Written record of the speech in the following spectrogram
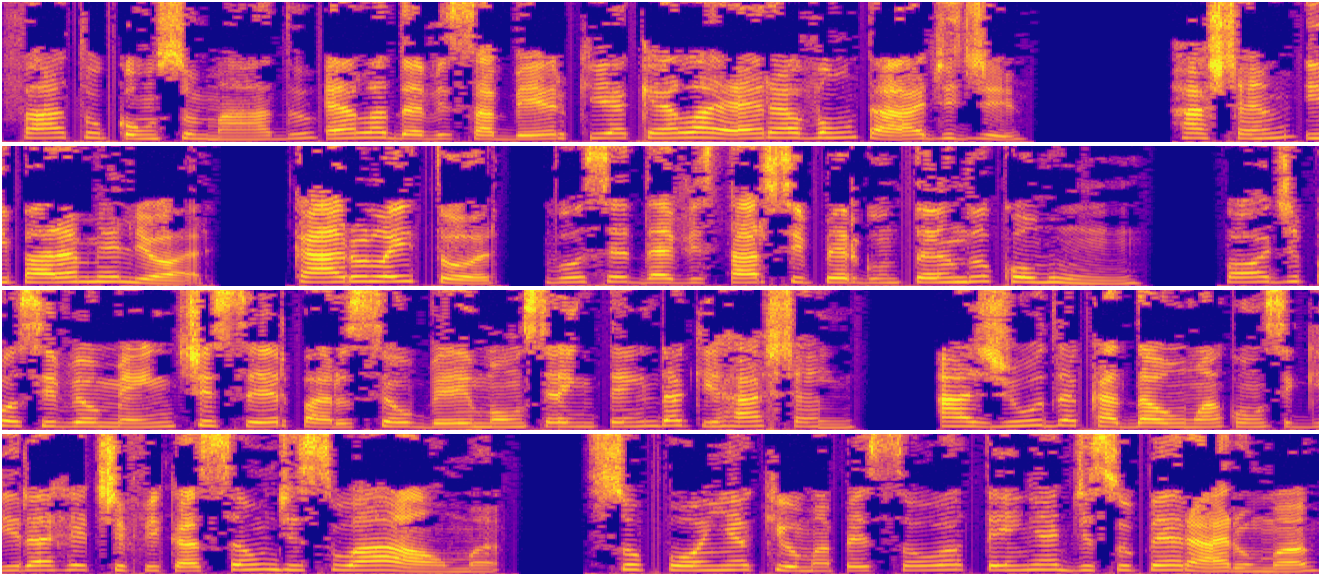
fato consumado, ela deve saber que aquela era a vontade de Hashem, e para melhor. Caro leitor, você deve estar se perguntando como um pode possivelmente ser para o seu Bemonse. Entenda que Hashem ajuda cada um a conseguir a retificação de sua alma. Suponha que uma pessoa tenha de superar uma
